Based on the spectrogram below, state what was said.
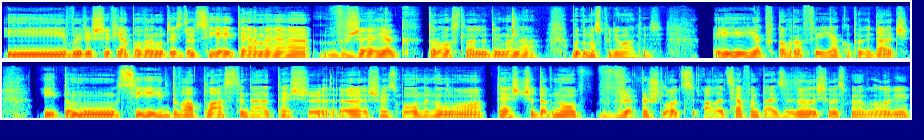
І вирішив я повернутися до цієї теми вже як доросла людина, да? будемо сподіватися. І як фотограф, і як оповідач. І тому ці два пласти, да, те, що е, щось мого минулого, те, що давно вже прийшло, але ця фантазія залишилась в мене в голові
